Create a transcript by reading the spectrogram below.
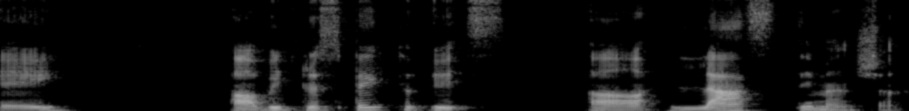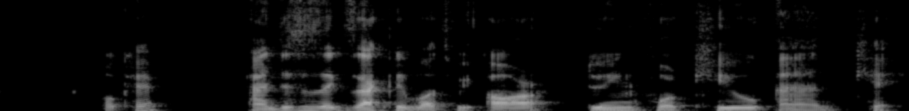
A uh, with respect to its uh, last dimension. Okay, and this is exactly what we are doing for Q and K.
